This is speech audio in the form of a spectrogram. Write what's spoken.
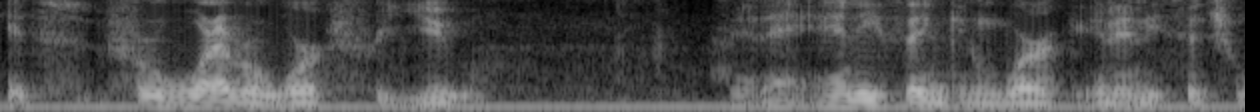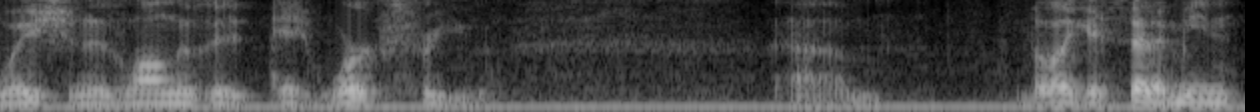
it's for whatever works for you anything can work in any situation as long as it, it works for you. Um, but like I said, I mean,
